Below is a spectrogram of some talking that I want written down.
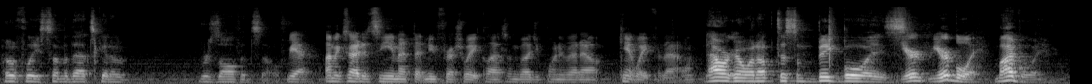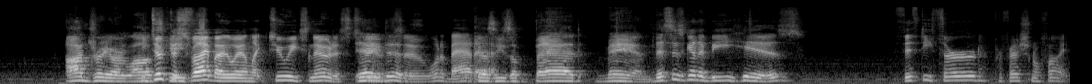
Hopefully, some of that's going to resolve itself. yeah. I'm excited to see him at that new fresh weight class. I'm glad you pointed that out. Can't wait for that one. Now we're going up to some big boys. Your your boy. My boy, Andre Arlovski. He took this fight, by the way, on like two weeks' notice. Too, Yeah, he did. So what a badass. because he's a bad man. This is going to be his 53rd professional fight.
